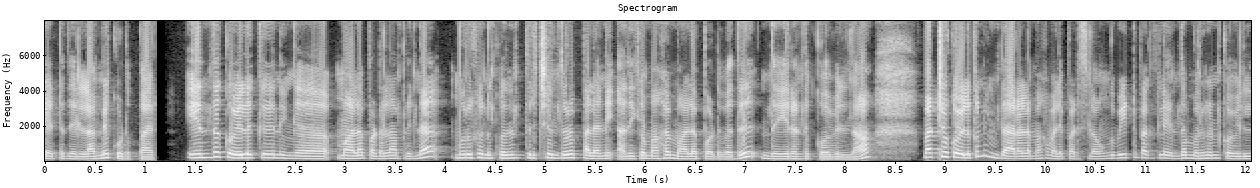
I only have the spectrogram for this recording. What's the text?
கேட்டது எல்லாமே கொடுப்பார். எந்த கோயிலுக்கு நீங்கள் மாலை போடலாம் அப்படின்னா முருகனுக்கு வந்து திருச்செந்தூர் பழனி அதிகமாக மாலை போடுவது இந்த இரண்டு கோவில் தான் மற்ற கோவிலுக்கும் நீங்கள் தாராளமாக வழிபாடு செய்யலாம். உங்கள் வீட்டு பக்கத்தில் எந்த முருகன் கோவில்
